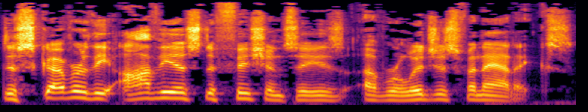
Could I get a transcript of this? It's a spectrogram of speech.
discover the obvious deficiencies of religious fanatics.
